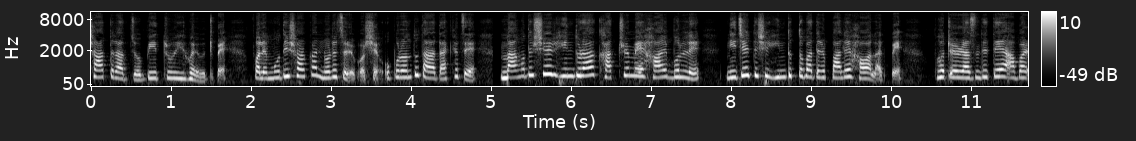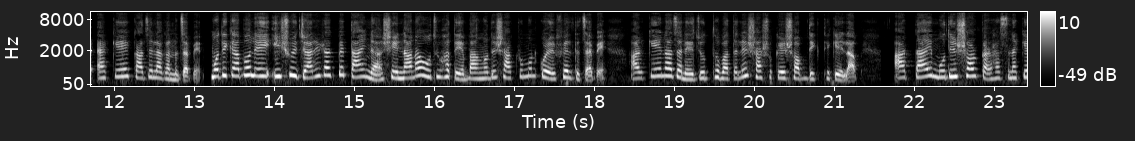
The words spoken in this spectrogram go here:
সাত রাজ্য বিদ্রোহী হয়ে উঠবে। ফলে মোদী সরকার নড়ে চড়ে বসে। উপরন্তু তারা দেখে যে, বাংলাদেশের হিন্দুরা খাত্রে মেয়ে হায় বললে নিজের দেশে হিন্দুত্ববাদের পালে হাওয়া লাগবে। ভোটের রাজনীতিতে আবার একে কাজে লাগানো যাবে। মোদী কেবল এই ইস্যু জারি রাখবে তাই না সেই নানা অজুহাতে বাংলাদেশ আক্রমণ করে ফেলতে যাবে আর কে না জানে যুদ্ধ বাতালে শাসকের সব দিক থেকেই লাভ। আর তাই মোদীর সরকার হাসিনাকে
